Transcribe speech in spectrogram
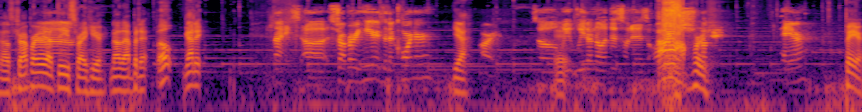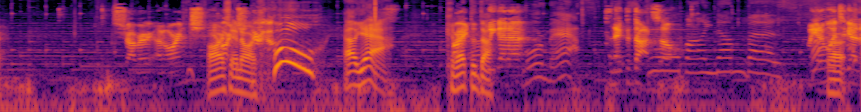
No, strawberry at Uh, these right here. No, that banana. Oh, got it. Nice. Uh, strawberry here is in the corner. Yeah, All right. So Yeah. we, we don't know what this one is. Orange. Ah, freak. okay. Pear, pear, strawberry, and orange. orange, and orange. There we go. Woo! Hell yeah! Connect the dots. We gotta More math. Connect the dots. So Draw by numbers. we gotta work Alright. together.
